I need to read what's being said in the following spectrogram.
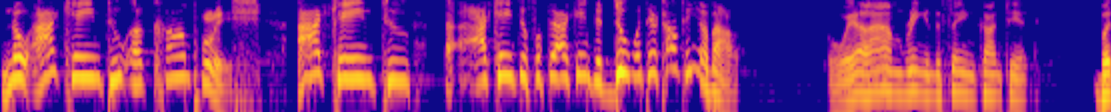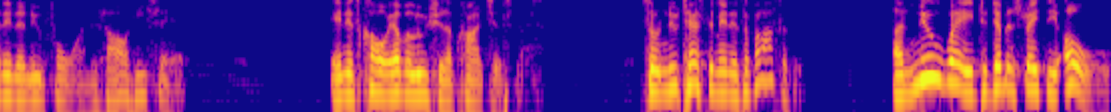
No, I came to accomplish. I came to I came to fulfill. I came to do what they're talking about. Well, I'm bringing the same content, but in a new form. Is all he said. And it's called evolution of consciousness. So, New Testament is a philosophy, a new way to demonstrate the old.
